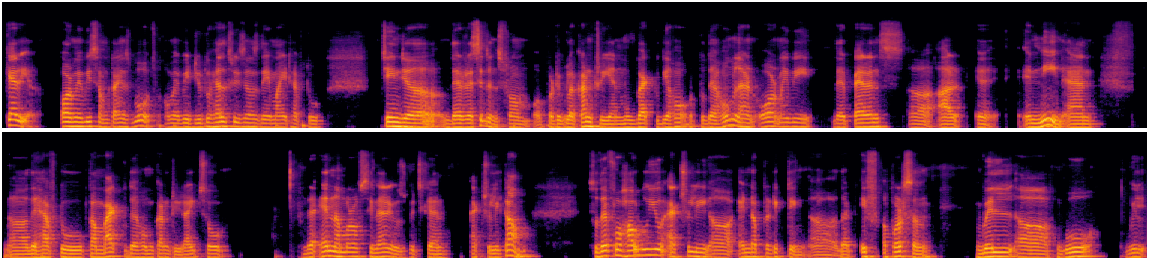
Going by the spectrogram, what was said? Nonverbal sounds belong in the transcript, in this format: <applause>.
career or maybe sometimes both or maybe due to health reasons they might have to change uh, their residence from a particular country and move back to their home to their homeland or maybe their parents uh, are uh, in need and uh, they have to come back to their home country right? So there are a number of scenarios which can actually come so therefore, how do you actually uh, end up predicting uh, that if a person will uh, go, will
